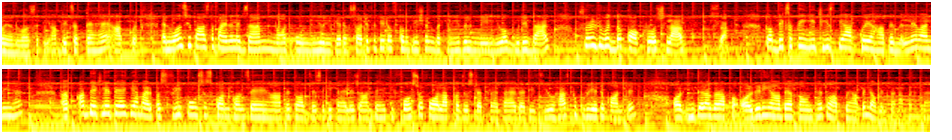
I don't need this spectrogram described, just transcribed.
University आप देख सकते हैं, आपको and once you pass the final exam not only you will get a certificate of completion but we will mail you a goodie bag filled with the Cockroach Lab swag तो आप देख सकते हैं, ये चीज़ भी आपको यहाँ पे मिलने वाली है। अब देख लेते हैं कि हमारे पास फ्री कोर्सेज कौन कौन से हैं यहाँ पे। तो आप जैसे कि पहले जानते हैं कि फ़र्स्ट ऑफ़ ऑल आपका जो स्टेप रहता है that is you have to create a content और इधर अगर आपका ऑलरेडी यहाँ पे अकाउंट है तो आपको यहाँ पे लॉगिन करना पड़ता है।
